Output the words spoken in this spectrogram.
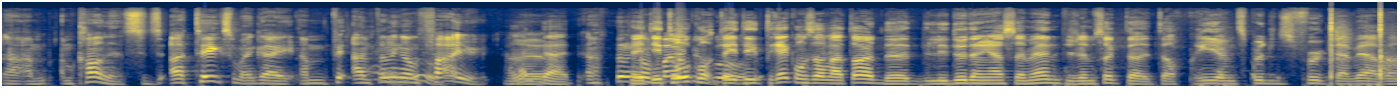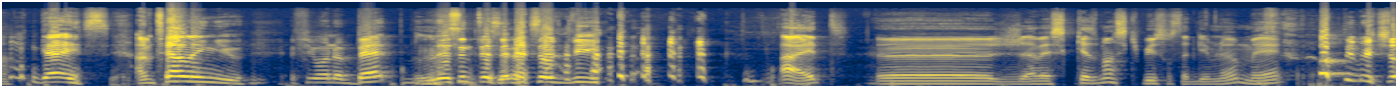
I'm, I'm calling it. C'est du hot takes, my guy. I'm, I'm feeling on oh. fire. I like that. I'm T'as feeling on été, fire, trop, t'as été très conservateur de, de- les deux dernières semaines, puis j'aime ça que t'as, t'as repris un petit peu du feu que t'avais avant. Guys, I'm telling you, if you want to bet, listen to the SFB. Arrête. Euh, j'avais quasiment skippé sur cette game-là, mais T'es méchant.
